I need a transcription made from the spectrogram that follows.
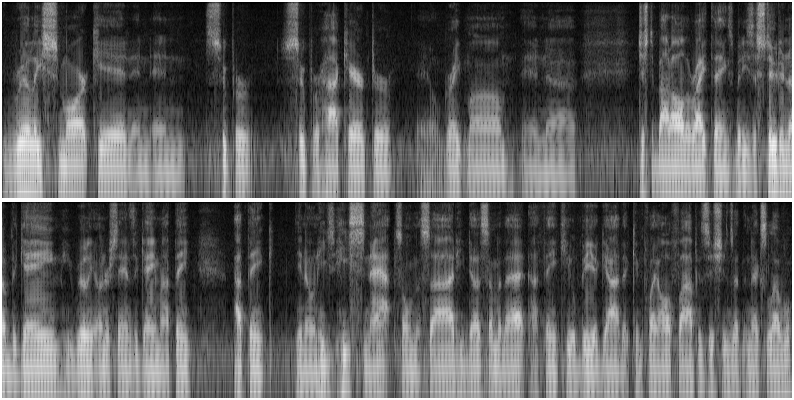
really smart kid and and super super high character. You know, great mom and. Uh, just about all the right things, but he's a student of the game. He really understands the game. I think, I think, you know, and he's he snaps on the side. He does some of that. I think he'll be a guy that can play all five positions at the next level.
